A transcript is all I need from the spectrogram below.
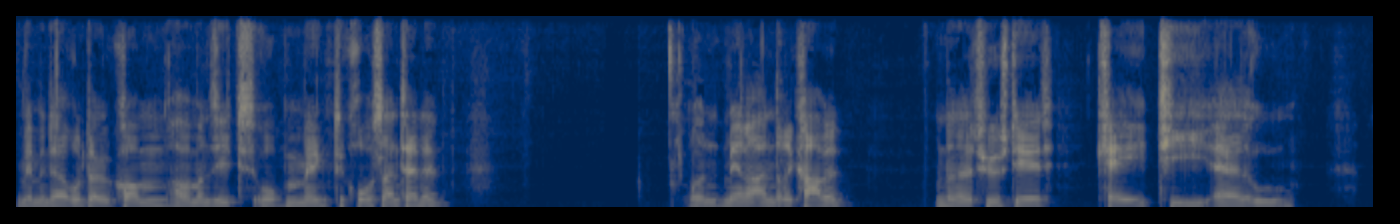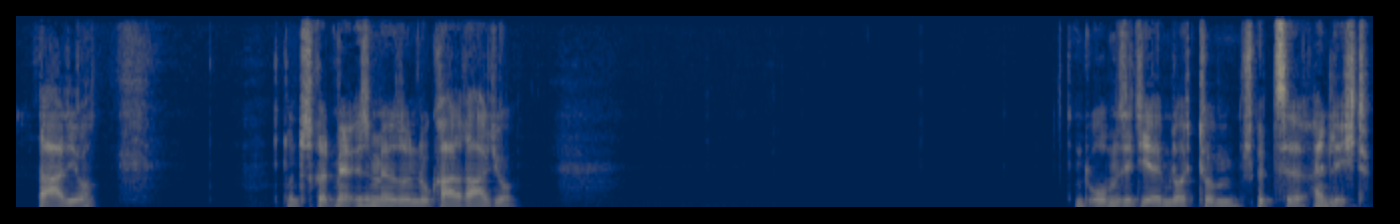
Wir sind da runtergekommen, aber man sieht oben eine große Antenne und mehrere andere Kabel. Und an der Tür steht KTLU Radio. Und es ist mehr so ein Lokalradio. Und oben seht ihr im Leuchtturmspitze ein Licht.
